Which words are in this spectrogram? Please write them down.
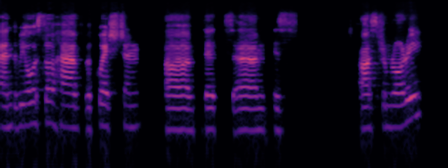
And we also have a question uh, that um, is asked from Rory.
